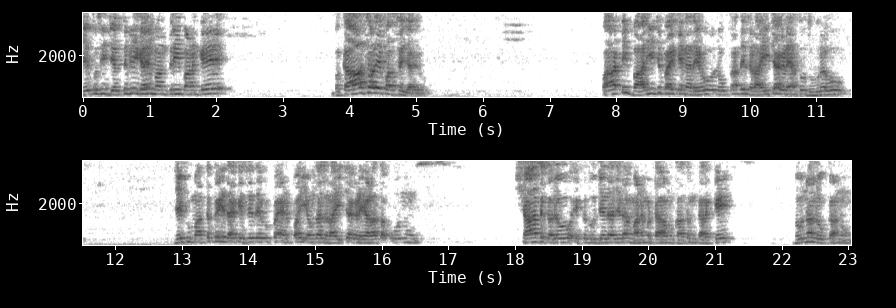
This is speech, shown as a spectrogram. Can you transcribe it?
ਜੇ ਤੁਸੀਂ ਜਿੱਤ ਵੀ ਗਏ, ਮੰਤਰੀ ਬਣ ਗਏ ਵਿਕਾਸ ਵਾਲੇ ਪਾਸੇ ਜਾਇਓ। ਪਾਰਟੀ ਬਾਜੀ 'ਚ ਪੈ ਕੇ ਨਾ ਰਹੋ, ਲੋਕਾਂ ਦੇ ਲੜਾਈ ਝਗੜਿਆਂ ਤੋਂ ਦੂਰ ਰਹੋ। ਜੇ ਕੋਈ ਮਤਭੇਦ ਹੈ ਕਿਸੇ ਦੇ, ਕੋਈ ਭੈਣ ਭਾਈ ਆਉਂਦਾ ਲੜਾਈ ਝਗੜੇ ਵਾਲਾ, ਤਾਂ ਉਹਨੂੰ ਸ਼ਾਂਤ ਕਰੋ, ਇੱਕ ਦੂਜੇ ਦਾ ਜਿਹੜਾ ਮਨ ਮੁਟਾਵ ਨੂੰ ਖਤਮ ਕਰਕੇ ਦੋਨਾਂ ਲੋਕਾਂ ਨੂੰ,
